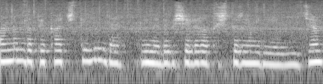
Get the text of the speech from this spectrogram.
Karnım da pek aç değil de yine de bir şeyler atıştırayım diye yiyeceğim.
